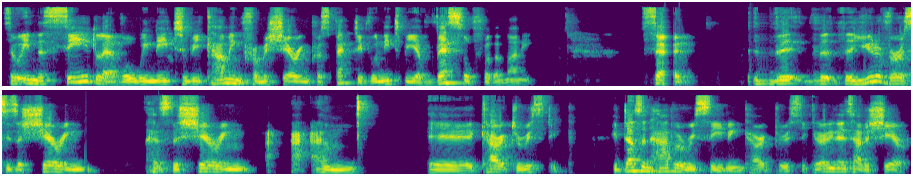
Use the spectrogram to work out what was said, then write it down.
So in the seed level, we need to be coming from a sharing perspective. We need to be a vessel for the money. So the, the the universe is a sharing has the sharing uh, um, uh, characteristic. It doesn't have a receiving characteristic. It only knows how to share.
